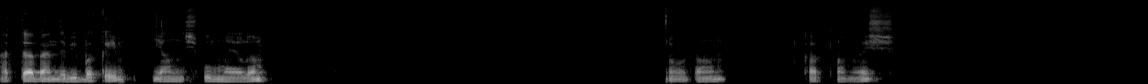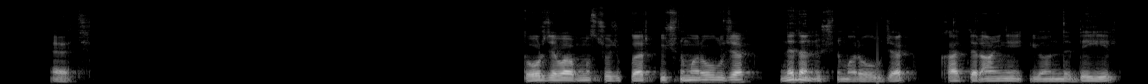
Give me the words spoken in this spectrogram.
Hatta ben de bir bakayım. Yanlış bulmayalım. Oradan kat yanlış. Evet. Doğru cevabımız çocuklar 3 numara olacak. Neden 3 numara olacak? Kalpler aynı yönde değil.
